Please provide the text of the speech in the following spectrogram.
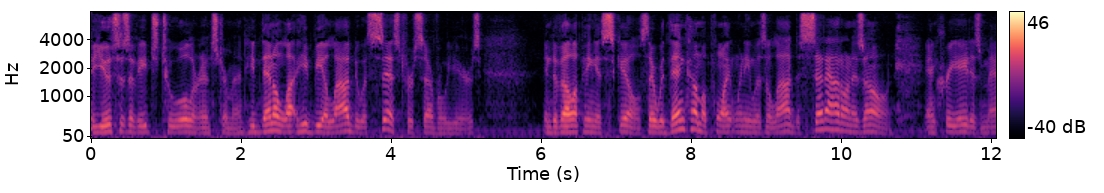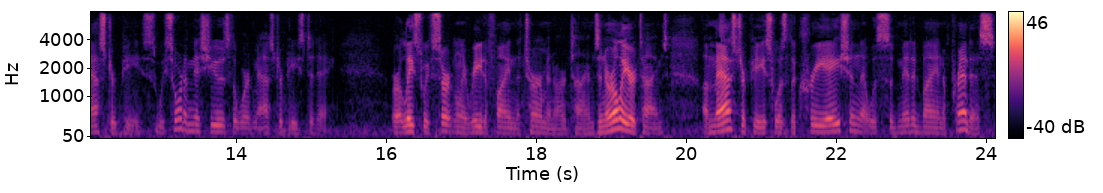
the uses of each tool or instrument. He'd then allow, he'd be allowed to assist for several years in developing his skills. There would then come a point when he was allowed to set out on his own and create his masterpiece. We sort of misuse the word masterpiece today, or at least we've certainly redefined the term in our times. In earlier times, a masterpiece was the creation that was submitted by an apprentice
